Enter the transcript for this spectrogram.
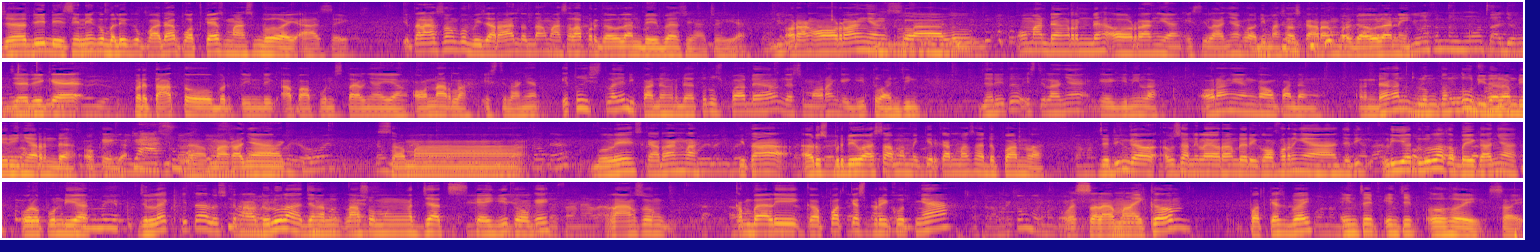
Jadi di sini kembali kepada podcast Mas Boy asik. Kita langsung pembicaraan tentang masalah pergaulan bebas ya cuy ya. Orang-orang yang selalu memandang rendah orang yang istilahnya kalau di masa sekarang pergaulan nih. Jadi kayak bertato, bertindik apa pun stylenya yang onar lah istilahnya. Itu istilahnya dipandang rendah terus padahal nggak semua orang kayak gitu anjing. Jadi itu istilahnya kayak gini lah. Orang yang kamu pandang rendah kan belum tentu di dalam dirinya rendah. Oke gak? Nah, makanya sama boleh sekarang lah. Kita harus berdewasa memikirkan masa depan lah. Jadi nggak usah nilai orang dari covernya. Jadi lihat dulu lah kebaikannya. Walaupun dia jelek kita harus kenal dulu lah. Jangan langsung ngejudge kayak gitu oke? Langsung kembali ke podcast berikutnya. Wassalamualaikum podcast boy. Incip incip uhuy soy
